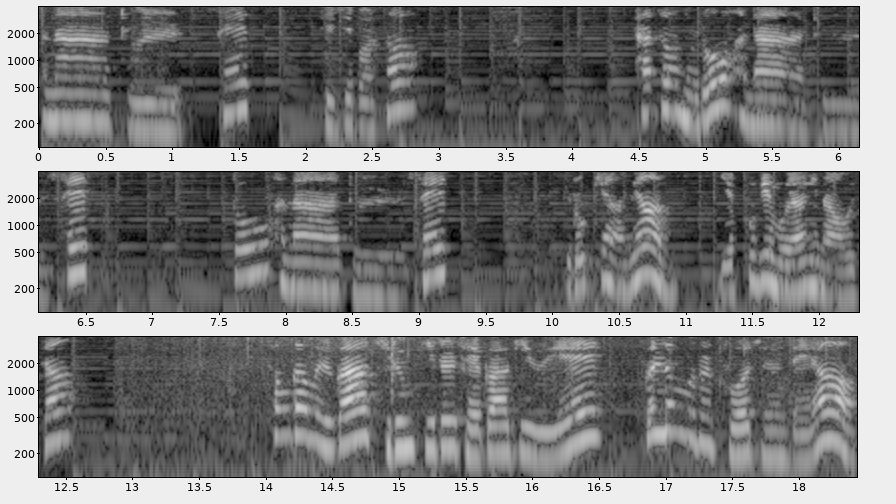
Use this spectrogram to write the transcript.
하나, 둘, 셋 뒤집어서 사선으로 하나, 둘, 셋 또 하나, 둘, 셋 이렇게 하면 예쁘게 모양이 나오죠? 첨가물과 기름기를 제거하기 위해 끓는 물을 부어주는데요.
